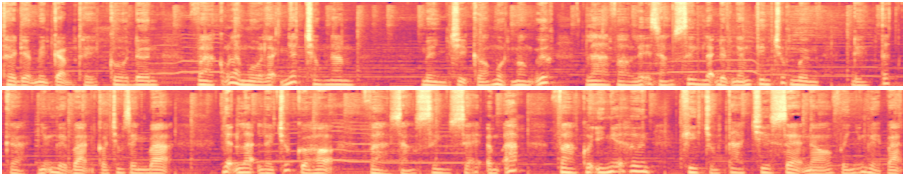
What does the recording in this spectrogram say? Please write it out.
Thời điểm mình cảm thấy cô đơn và cũng là mùa lạnh nhất trong năm. Mình chỉ có một mong ước là vào lễ Giáng sinh lại được nhắn tin chúc mừng đến tất cả những người bạn có trong danh bạ, nhận lại lời chúc của họ và Giáng sinh sẽ ấm áp và có ý nghĩa hơn khi chúng ta chia sẻ nó với những người bạn.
